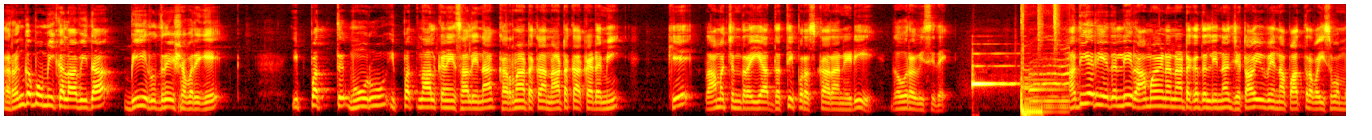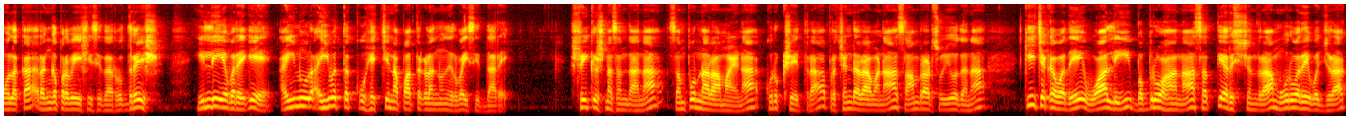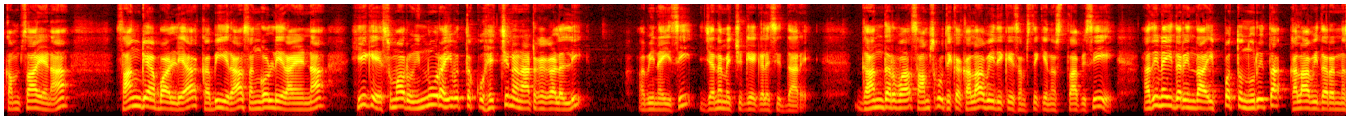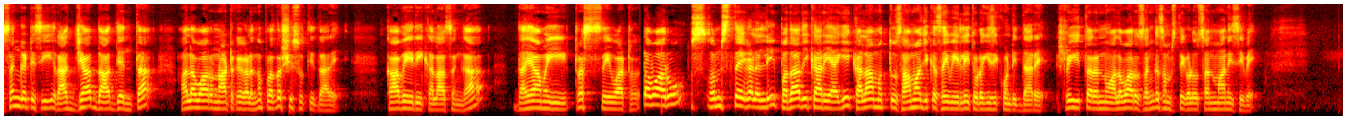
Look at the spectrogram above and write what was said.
ರಂಗಭೂಮಿ ಕಲಾವಿದ ಬಿ. ರುದ್ರೇಶ್ ಅವರಿಗೆ ಇಪ್ಪತ್ತ್ ಮೂರು ಇಪ್ಪತ್ತ್ನಾಲ್ಕನೇ ಸಾಲಿನ ಕರ್ನಾಟಕ ನಾಟಕ ಅಕಾಡೆಮಿ ಕೆ. ರಾಮಚಂದ್ರಯ್ಯ ದತ್ತಿ ಪುರಸ್ಕಾರ ನೀಡಿ ಗೌರವಿಸಿದೆ. ಹದಿಹರಿಯದಲ್ಲಿ ರಾಮಾಯಣ ನಾಟಕದಲ್ಲಿನ ಜಟಾಯುವೆನ ಪಾತ್ರ ವಹಿಸುವ ಮೂಲಕ ರಂಗಪ್ರವೇಶಿಸಿದ ರುದ್ರೇಶ್ ಇಲ್ಲಿಯವರೆಗೆ ಐನೂರ ಐವತ್ತಕ್ಕೂ ಹೆಚ್ಚಿನ ಪಾತ್ರಗಳನ್ನು ನಿರ್ವಹಿಸಿದ್ದಾರೆ. ಶ್ರೀಕೃಷ್ಣ ಸಂಧಾನ, ಸಂಪೂರ್ಣ ರಾಮಾಯಣ, ಕುರುಕ್ಷೇತ್ರ, ಪ್ರಚಂಡ ರಾವಣ, ಸಾಮ್ರಾಟ್ ಸುಯೋಧನ ಕೀಚಕವಧೆ, ವಾಲಿ ಬಬ್ರುವಾಹನ ಸತ್ಯ ಹರಿಶ್ಚಂದ್ರ, ಮೂರುವರೆ ವಜ್ರ, ಕಂಸಾಯಣ, ಸಾಂಗ್ಯಾಬಾಳ್ಯ, ಕಬೀರ, ಸಂಗೊಳ್ಳಿ ರಾಯಣ್ಣ ಹೀಗೆ ಸುಮಾರು ಇನ್ನೂರ ಐವತ್ತಕ್ಕೂ ಹೆಚ್ಚಿನ ನಾಟಕಗಳಲ್ಲಿ ಅಭಿನಯಿಸಿ ಜನಮೆಚ್ಚುಗೆ ಗಳಿಸಿದ್ದಾರೆ. ಗಾಂಧರ್ವ ಸಾಂಸ್ಕೃತಿಕ ಕಲಾವೇದಿಕೆ ಸಂಸ್ಥೆಯನ್ನು ಸ್ಥಾಪಿಸಿ ಹದಿನೈದರಿಂದ ಇಪ್ಪತ್ತು ನುರಿತ ಕಲಾವಿದರನ್ನು ಸಂಘಟಿಸಿ ರಾಜ್ಯಾದಾದ್ಯಂತ ಹಲವಾರು ನಾಟಕಗಳನ್ನು ಪ್ರದರ್ಶಿಸುತ್ತಿದ್ದಾರೆ. ಕಾವೇರಿ ಕಲಾ ಸಂಘ ದಯಾಮಯಿ ಟ್ರಸ್ಟ್ ಸೇವಾ ಟ್ರಸ್ಟ್ ಹಲವಾರು ಸಂಸ್ಥೆಗಳಲ್ಲಿ ಪದಾಧಿಕಾರಿಯಾಗಿ ಕಲಾ ಮತ್ತು ಸಾಮಾಜಿಕ ಸೇವೆಯಲ್ಲಿ ತೊಡಗಿಸಿಕೊಂಡಿದ್ದಾರೆ. ಶ್ರೀಯುತರನ್ನು ಹಲವಾರು ಸಂಘ ಸಂಸ್ಥೆಗಳು ಸನ್ಮಾನಿಸಿವೆ.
